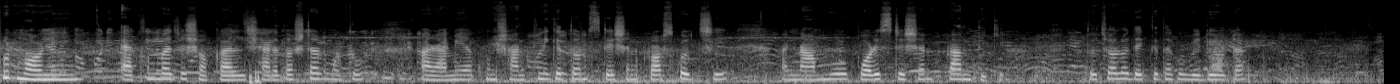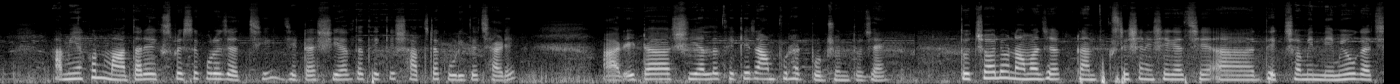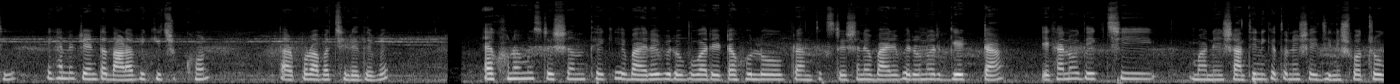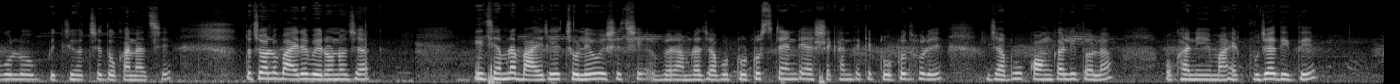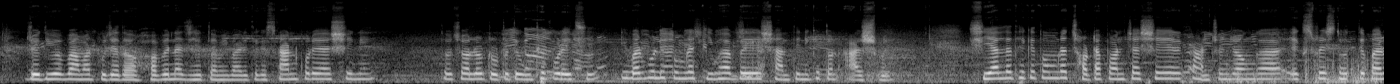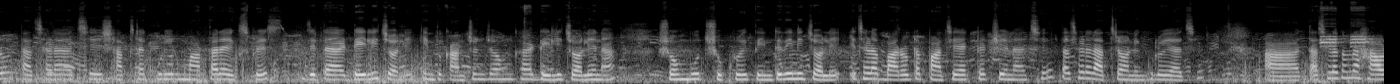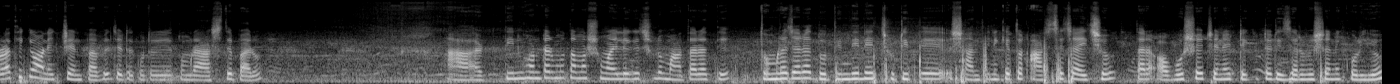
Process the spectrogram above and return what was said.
Good morning এখন বাজে সকাল সাড়ে দশটার মতো। আর আমি এখন শান্তিনিকেতন স্টেশন ক্রস করছি আর নামবো পরের স্টেশন প্রান্তিকে। তো চলো দেখতে থাকো ভিডিওটা। আমি এখন মাতারা এক্সপ্রেসে করে যাচ্ছি, যেটা শিয়ালদা থেকে সাতটা কুড়িতে ছাড়ে। আর এটা শিয়ালদা থেকে রামপুরহাট পর্যন্ত যায়। তো চলো নামা যাক, প্রান্তিক স্টেশন এসে গেছে। আর দেখছ আমি নেমেও গেছি। এখানে ট্রেনটা দাঁড়াবে কিছুক্ষণ। তারপর আবার ছেড়ে দেবে। এখন আমি স্টেশন থেকে বাইরে বেরোবো আর এটা হলো প্রান্তিক স্টেশনের বাইরে বেরোনোর গেটটা। এখানেও দেখছি মানে শান্তিনিকেতনে সেই জিনিসপত্রগুলো বিক্রি হচ্ছে, দোকান আছে। তো চলো বাইরে বেরোনো যাক। এই যে আমরা বাইরে চলেও এসেছি, এবার আমরা যাব টোটো স্ট্যান্ডে আর সেখান থেকে টোটো ধরে যাব কঙ্কালীতলা। ওখানে মায়ের পূজা দিতে। যদিও বা আমার পূজা দেওয়া হবে না, যেহেতু আমি বাড়ি থেকে স্নান করে আসিনি। তো চলো টোটোতে উঠে পড়েছি। এবার বলি তোমরা কীভাবে শান্তিনিকেতন আসবে? শিয়ালদা থেকে তোমরা ছটা পঞ্চাশের কাঞ্চনজঙ্ঘা এক্সপ্রেস ধরতে পারো। তাছাড়া আছে সাতটা কুড়ির মাতারা এক্সপ্রেস, যেটা ডেলি চলে, কিন্তু কাঞ্চনজঙ্ঘা ডেলি চলে না। সোম, বুধ, শুক্র এই তিনটে দিনই চলে। এছাড়া বারোটা পাঁচে একটা ট্রেন আছে, তাছাড়া রাত্রে অনেকগুলোই আছে। আর তাছাড়া তোমরা হাওড়া থেকে অনেক ট্রেন পাবে, যেটা করে তোমরা আসতে পারো। আর তিন ঘণ্টার মতো আমার সময় লেগেছিলো মাতারাতে। তোমরা যারা দু তিন দিনের ছুটিতে শান্তিনিকেতন আসতে চাইছো, তারা অবশ্যই ট্রেনের টিকিটটা রিজার্ভেশনে করিও।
